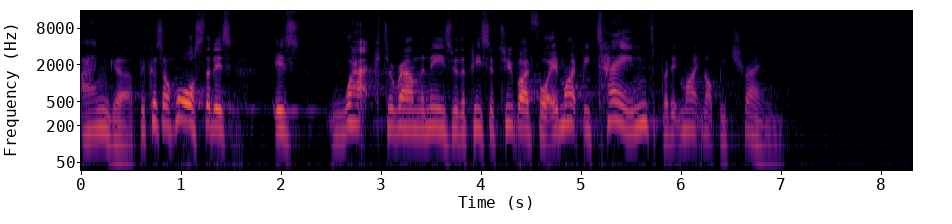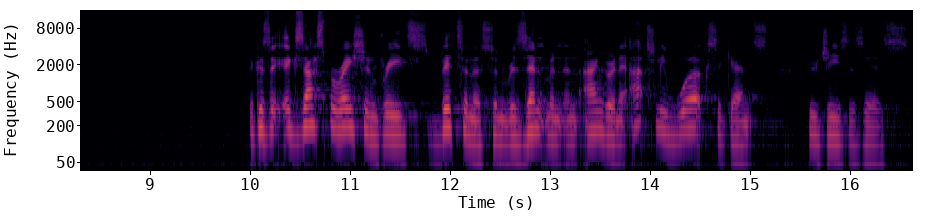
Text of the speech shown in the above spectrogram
anger. Because a horse that is, is whacked around the knees with a piece of two by four, it might be tamed, but it might not be trained. Because exasperation breeds bitterness and resentment and anger, and it actually works against who Jesus is.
